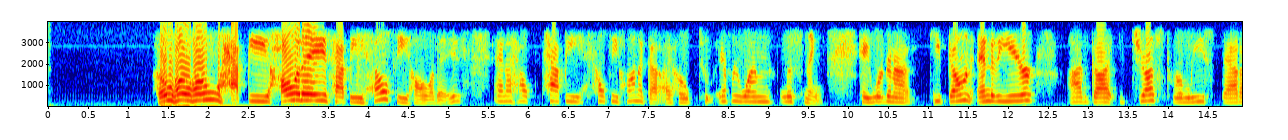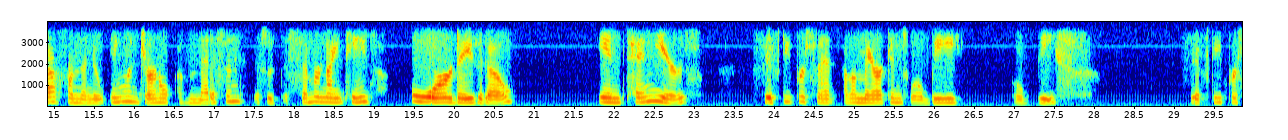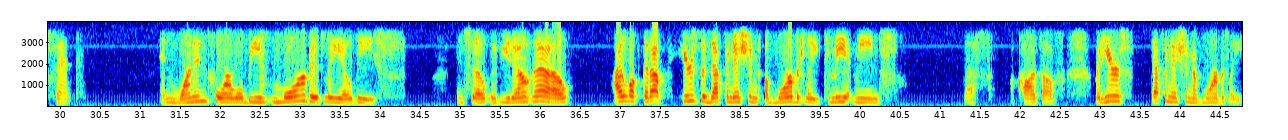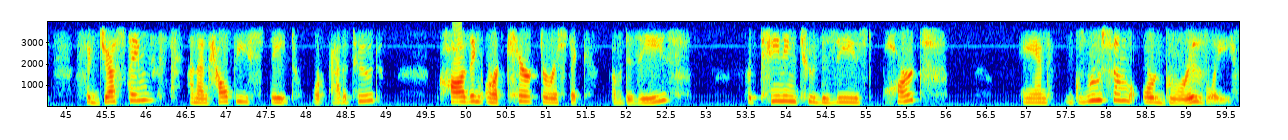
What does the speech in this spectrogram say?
Ho, ho, ho. Happy holidays. Happy, healthy holidays. And a help, happy, healthy Hanukkah, I hope, to everyone listening. Hey, we're going to keep going. End of the year. I've got just released data from the New England Journal of Medicine. This was December 19th, four days ago. In 10 years, 50% of Americans will be obese. 50% and one in four will be morbidly obese. And so, if you don't know, I looked it up. Here's the definition of morbidly. To me, it means death, a cause of. But here's definition of morbidly: suggesting an unhealthy state or attitude, causing or a characteristic of disease, pertaining to diseased parts, and gruesome or grisly.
